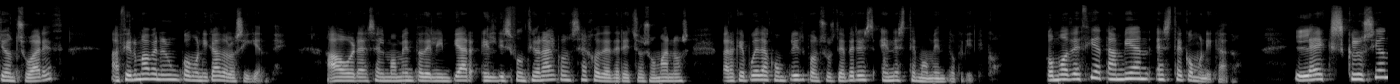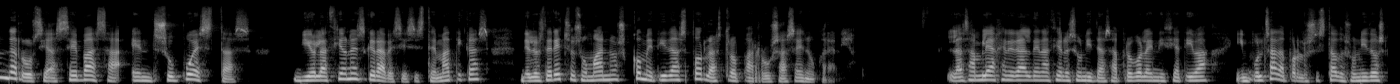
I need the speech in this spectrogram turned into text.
John Suárez, afirmaba en un comunicado lo siguiente. Ahora es el momento de limpiar el disfuncional Consejo de Derechos Humanos para que pueda cumplir con sus deberes en este momento crítico. Como decía también este comunicado, la exclusión de Rusia se basa en supuestas violaciones graves y sistemáticas de los derechos humanos cometidas por las tropas rusas en Ucrania. La Asamblea General de Naciones Unidas aprobó la iniciativa impulsada por los Estados Unidos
